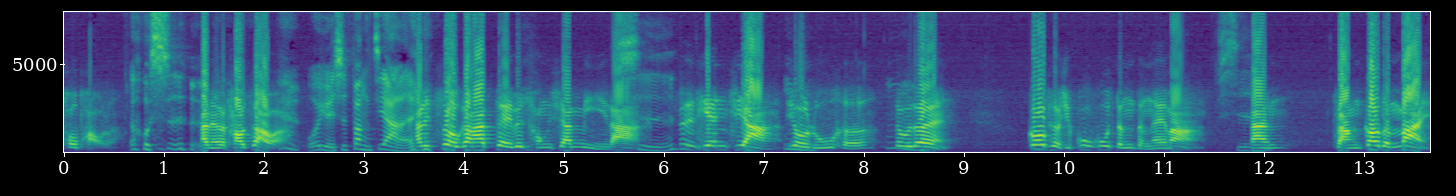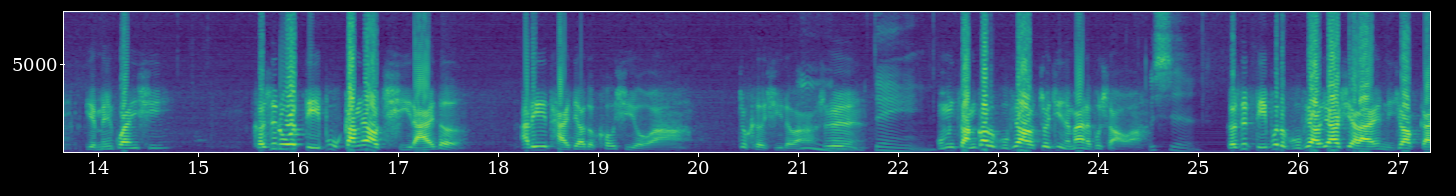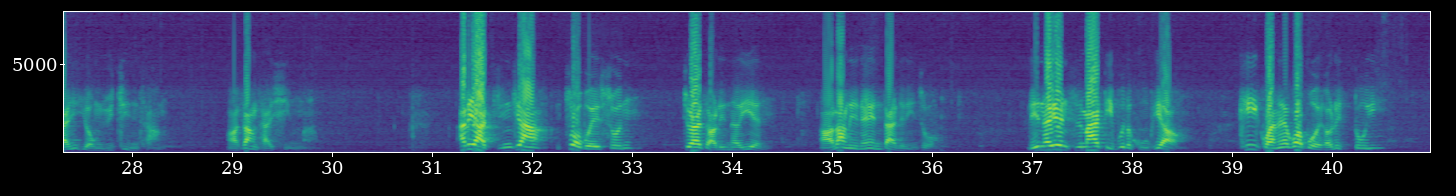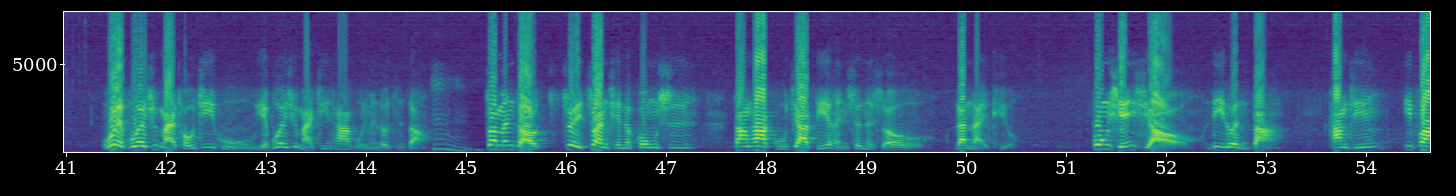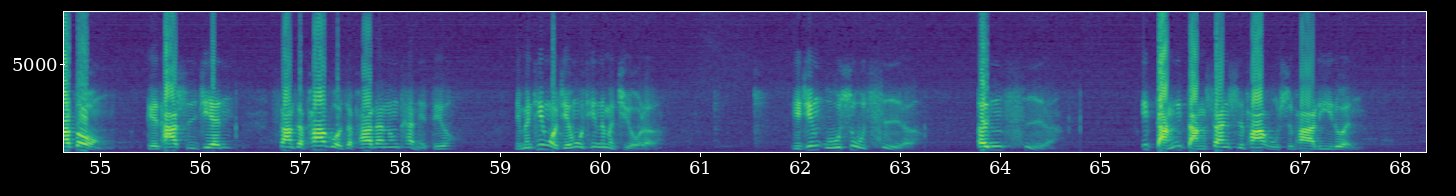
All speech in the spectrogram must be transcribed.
偷跑了。哦，是。他那个逃照啊。我以为是放假了。他的做跟他对被冲虾米啦？是。四天假又如何？对不对？股票是咕咕等等的嘛。是。但涨高的卖也没关系。可是，如果底部刚要起来的，阿里抬掉的可惜有啊，就可惜了吧？是不是？对。我们涨高的股票最近也卖了不少啊。不是。可是底部的股票压下来，你就要敢勇于进场，啊，这样才行嘛。阿里亚金价做尾孙，就来找林和燕，啊，让林和燕带着你做。林和燕只买底部的股票，可以管的我不会和你堆。我也不会去买投机股，也不会去买基差股，你们都知道。嗯。专门找最赚钱的公司，当它股价跌很深的时候，让来 Q，风险小，利润大，行情一发动，给他时间，上着趴过着趴当中看你丢。你们听我节目听那么久了，已经无数次了，N 次了，一档一档三十趴、五十趴的利润，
